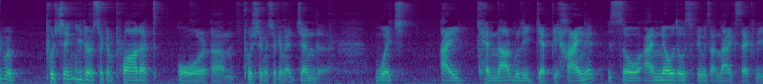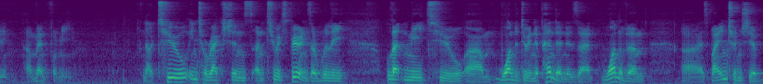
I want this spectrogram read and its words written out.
were pushing either a certain product or um, pushing a certain agenda, which I cannot really get behind it. So I know those fields are not exactly uh, meant for me. Now, two interactions and two experiences that really led me to um, want to do independent is that one of them uh, is my internship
